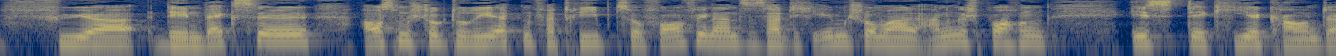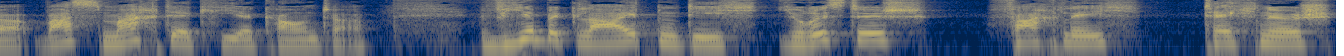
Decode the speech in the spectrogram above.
für den Wechsel aus dem strukturierten Vertrieb zur Fondsfinanz, das hatte ich eben schon mal angesprochen, ist der Key Counter. Was macht der Key Counter? Wir begleiten dich juristisch, fachlich, technisch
